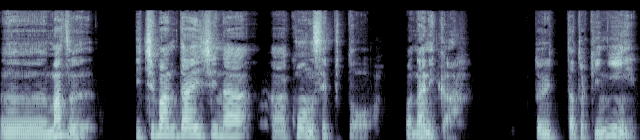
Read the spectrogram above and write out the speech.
うんまず、一番大事なコンセプトは何かといったときに、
